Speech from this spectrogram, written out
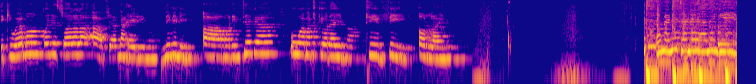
ikiwemo kwenye swala la afya na elimu. Ni mimi Amoni Mtega wa Matukio Daima TV Online. umenitendea mengi,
